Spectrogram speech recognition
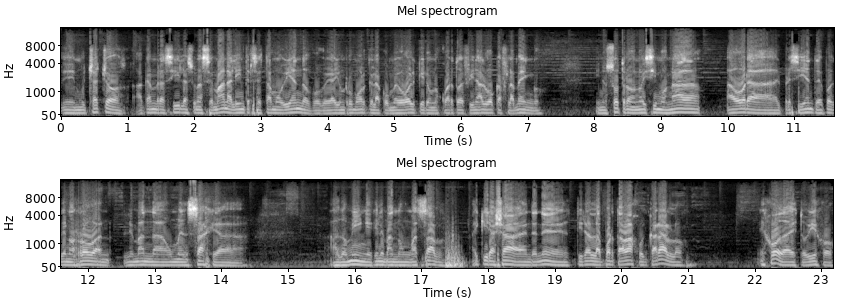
Eh, muchachos, acá en Brasil hace una semana el Inter se está moviendo porque hay un rumor que la Comebol quiere unos cuartos de final Boca Flamengo. Y nosotros no hicimos nada. Ahora el presidente, después que nos roban, le manda un mensaje a, a Domínguez, que le manda un WhatsApp. Hay que ir allá, ¿entendés? Tirar la puerta abajo, encararlo. Es joda esto, viejo.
